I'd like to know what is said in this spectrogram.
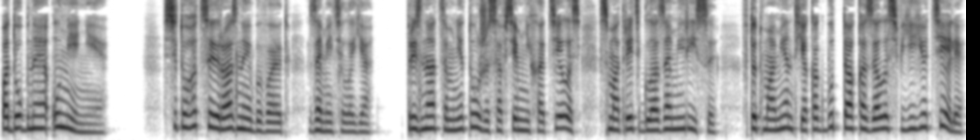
подобное умение?» «Ситуации разные бывают», — заметила я. Признаться, мне тоже совсем не хотелось смотреть глазами Рисы. В тот момент я как будто оказалась в ее теле.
